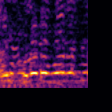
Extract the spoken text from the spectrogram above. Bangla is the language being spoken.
এই খোলাটা খোলাটা আছে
